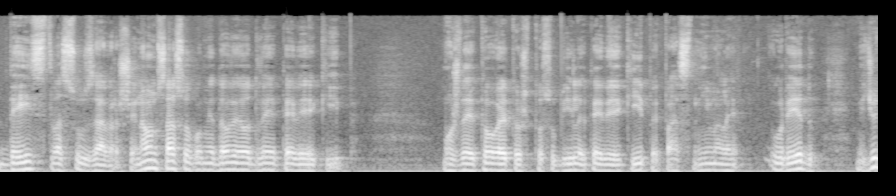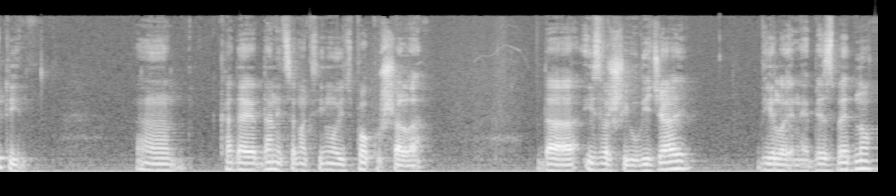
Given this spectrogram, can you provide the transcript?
dejstva su završena. On sa sobom je doveo dve TV ekipe. Možda je to eto što su bile TV ekipe pa snimale u redu. Međutim, e, kada je Danica Maksimović pokušala da izvrši uviđaj, bilo je nebezbedno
